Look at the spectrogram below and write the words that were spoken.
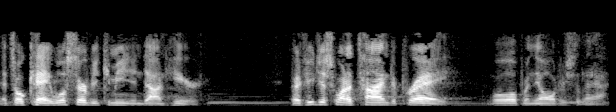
It's okay. We'll serve you communion down here. But if you just want a time to pray, we'll open the altars to that.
